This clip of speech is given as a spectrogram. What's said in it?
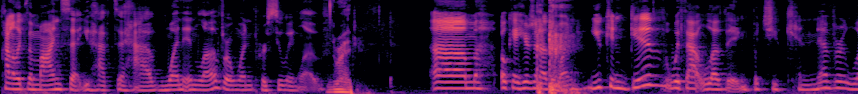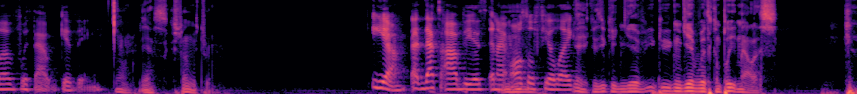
kind of like the mindset you have to have when in love or when pursuing love. Right. Um, okay, here's another one. You can give without loving, but you can never love without giving. Oh, yes, extremely true. Yeah, that, that's obvious. And I also feel like, Yeah, because you can give you, can- you can give with complete malice.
